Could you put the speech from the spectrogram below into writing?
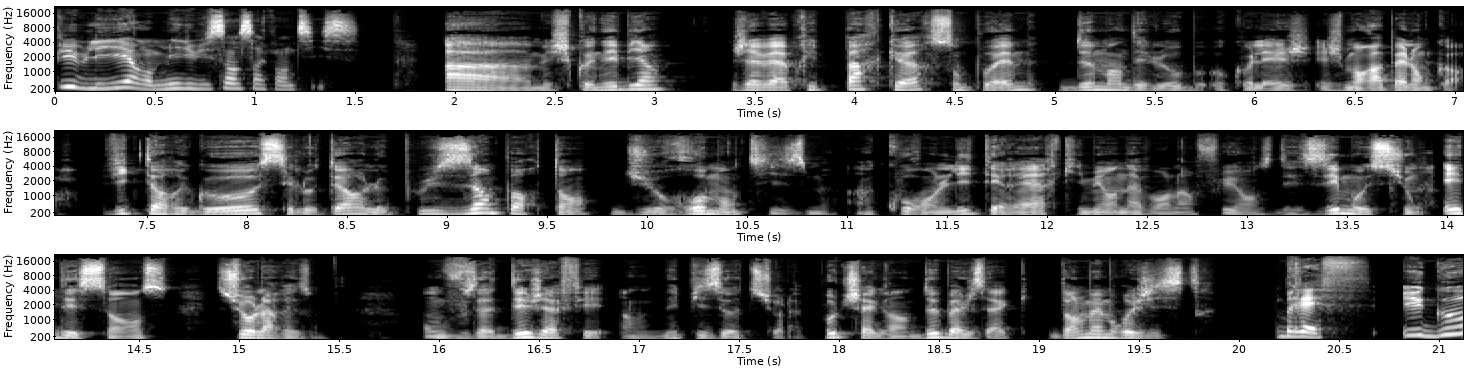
publiées en 1856. Ah, mais je connais bien j'avais appris par cœur son poème Demain dès l'aube au collège et je m'en rappelle encore. Victor Hugo, c'est l'auteur le plus important du romantisme, un courant littéraire qui met en avant l'influence des émotions et des sens sur la raison. On vous a déjà fait un épisode sur la peau de chagrin de Balzac dans le même registre. Bref, Hugo,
